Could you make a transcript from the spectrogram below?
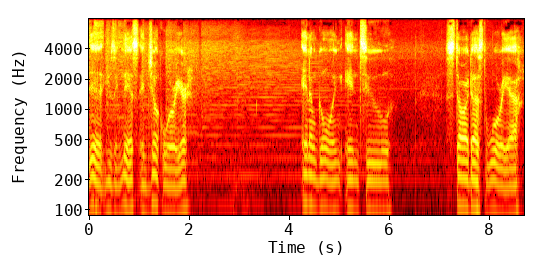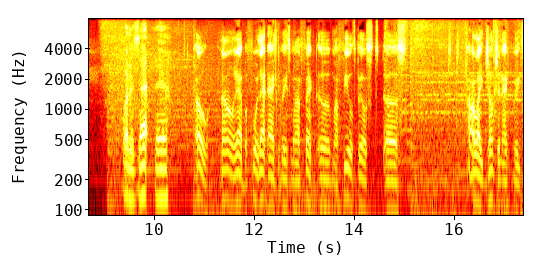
the, using this and Junk Warrior, and I'm going into Stardust Warrior. What does that do? Oh, not only that, before that activates my effect of my field spell, uh, Starlight Junction activates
